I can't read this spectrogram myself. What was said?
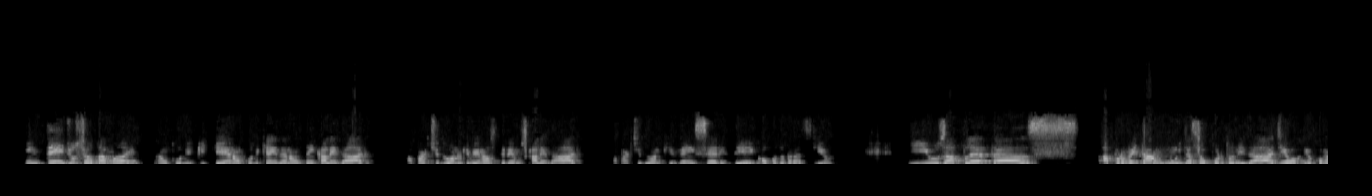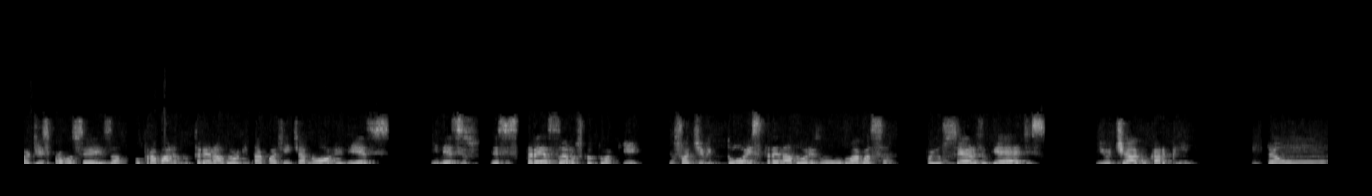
entende o seu tamanho, é um clube pequeno, é um clube que ainda não tem calendário. A partir do ano que vem nós teremos calendário, a partir do ano que vem, Série D e Copa do Brasil. E os atletas aproveitaram muito essa oportunidade. Eu, eu como eu disse para vocês, a, o trabalho do treinador que está com a gente há nove meses, e nesses, nesses três anos que eu estou aqui, eu só tive dois treinadores no, no Água Santa. Foi o Sérgio Guedes e o Thiago Carpini. Então,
